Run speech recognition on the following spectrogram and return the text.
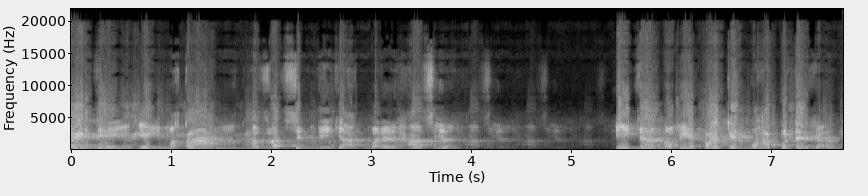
এই যে হযরত সিদ্দিক আকবরের হাসিল, এটা নবী পাকের মোহাব্বতের কারণে।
